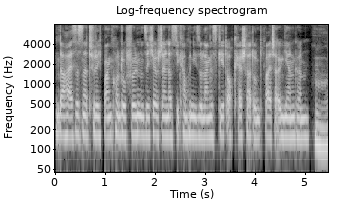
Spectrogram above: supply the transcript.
Und da heißt es natürlich Bankkonto füllen und sicherstellen, dass die Company, solange es geht, auch Cash hat und weiter agieren kann. Mhm.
